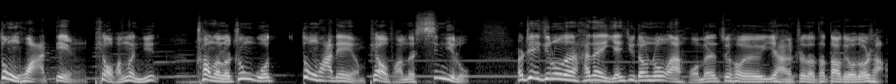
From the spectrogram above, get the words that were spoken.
动画电影票房冠军，创造了中国动画电影票房的新纪录。而这一记录呢，还在延续当中啊。我们最后也想知道它到底有多少。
